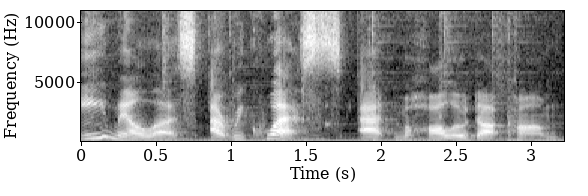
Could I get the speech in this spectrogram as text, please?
email us at requests at mahalo.com.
